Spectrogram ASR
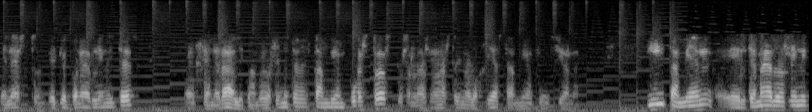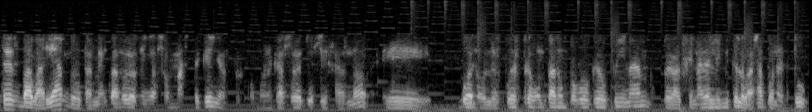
en esto, en que hay que poner límites en general y cuando los límites están bien puestos, pues en las nuevas tecnologías también funcionan. Y también el tema de los límites va variando, también cuando los niños son más pequeños, pues como en el caso de tus hijas, ¿no? Eh, bueno, les puedes preguntar un poco qué opinan, pero al final el límite lo vas a poner tú.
